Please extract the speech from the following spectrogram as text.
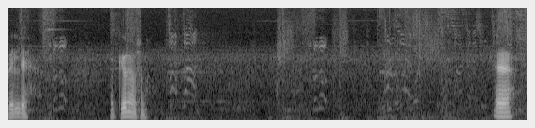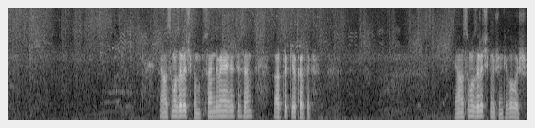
belli. Bak görmüyor musun? Ee. Yansıma zırha çıktım. Sen de beni iletirsen artık yok artık. Yansıma zırha çıktım çünkü baboş.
